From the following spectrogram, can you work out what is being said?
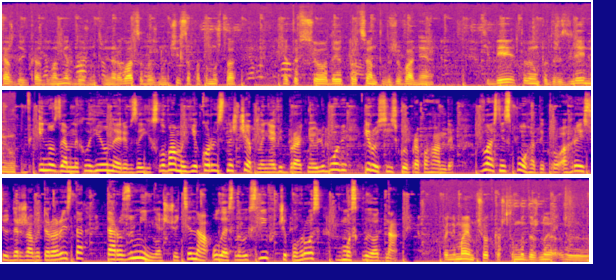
каждый, каждый момент должен тренироваться, должен учиться, потому что это все дает процент выживания тебе, твоему подразделению. В іноземних легіонерів, за їх словами, є корисне щеплення від братньої любові і російської пропаганди, власні спогади про агресію держави-терориста та розуміння, що ціна улесливих слів чи погроз в Москви одна. Понимаем четко, что мы должны э,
